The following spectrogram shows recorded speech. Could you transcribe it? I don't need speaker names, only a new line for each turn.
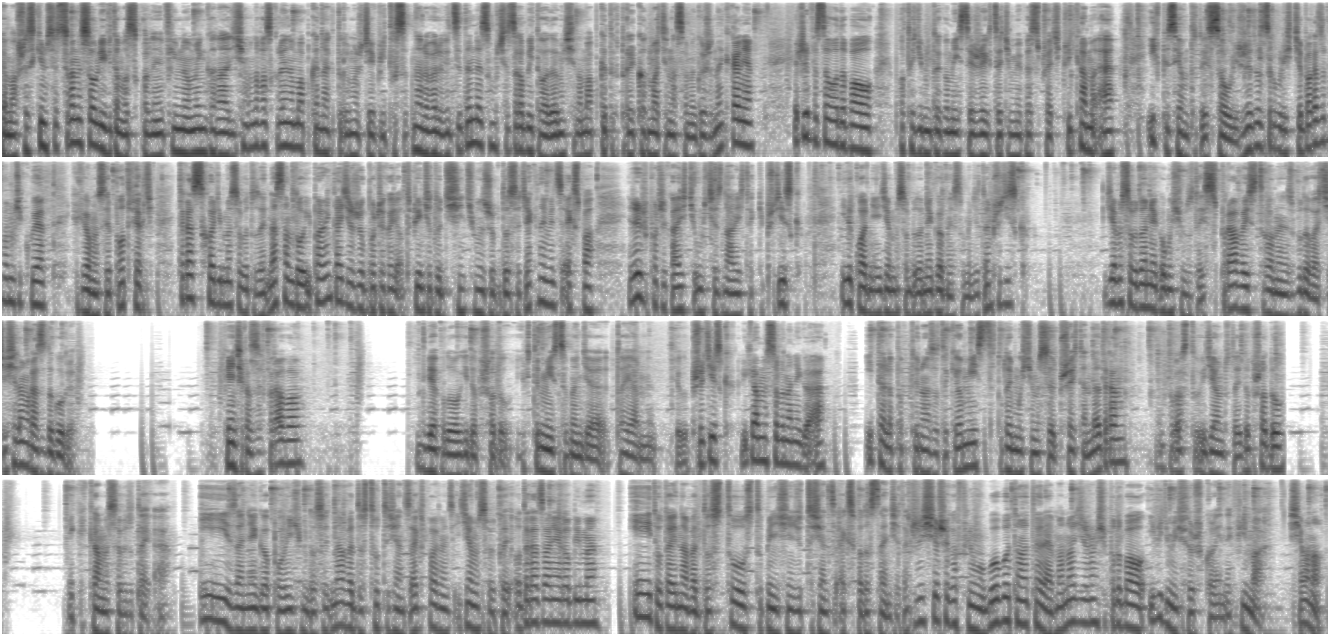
Siema wszystkim, z tej strony Souli, witam was w kolejnym filmie na moim kanale. Dzisiaj mam dla was kolejną mapkę, na której możecie wbić 200 na level, więc jedyne co musicie zrobić to ładować się na mapkę, do której kod macie na samej górze na ekranie. Jeżeli was załadowało, podchodzimy do tego miejsca, jeżeli chcecie mnie wesprzeć, klikamy E i wpisujemy tutaj Souli. Jeżeli to zrobiliście, bardzo wam dziękuję, klikamy sobie potwierdź. Teraz schodzimy sobie tutaj na sam dół i pamiętajcie, żeby poczekać od 5 do 10 minut, żeby dostać jak najwięcej expa. Jeżeli już poczekaliście, musicie znaleźć taki przycisk i dokładnie idziemy sobie do niego, więc to będzie ten przycisk. Idziemy sobie do niego, musimy tutaj z prawej strony zbudować się 7 razy do góry. 5 razy w prawo, dwie podłogi do przodu. I w tym miejscu będzie tajemny przycisk. Klikamy sobie na niego E i teleportuje nas do takiego miejsca. Tutaj musimy sobie przejść ten deadrun. Po prostu idziemy tutaj do przodu i klikamy sobie tutaj E. I za niego powinniśmy dostać nawet do 100 tysięcy expa, więc idziemy sobie tutaj odradzanie robimy. I tutaj nawet do 100-150 tysięcy expa dostaniecie. Także dzisiejszego filmu byłoby to na tyle. Mam nadzieję, że wam się podobało i widzimy się już w kolejnych filmach. Siemano!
